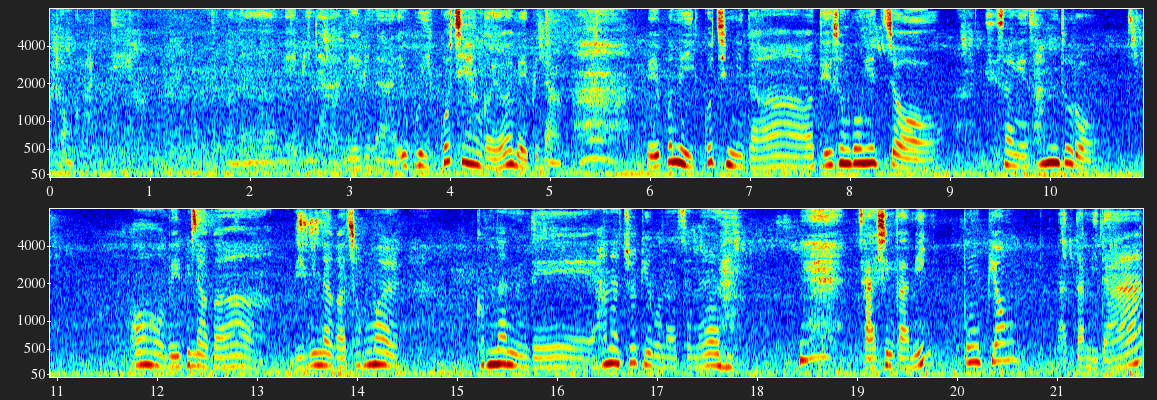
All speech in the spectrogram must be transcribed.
그런 것 같아요. 이거는 맵이나 맵이나 이거 이꽃이 한 거예요 맵이나 매번에 이꽃입니다. 대성공했죠. 세상에 삼두로. 어 맵이나가 맵이나가 정말 겁났는데 하나 죽이고 나서는 자신감이 뿡뿅 났답니다.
